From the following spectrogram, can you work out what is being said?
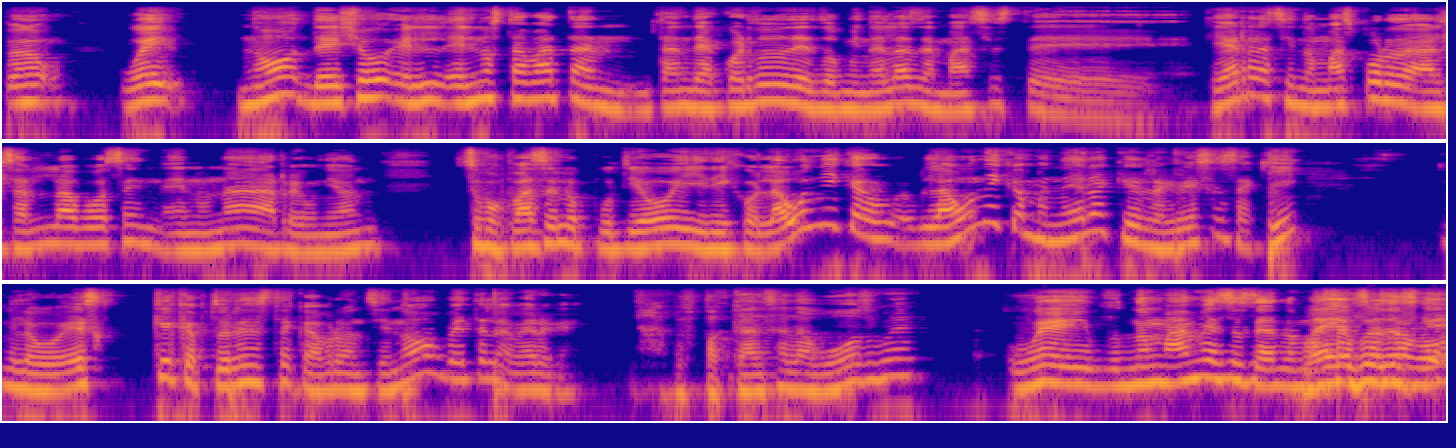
Pero, güey, no, de hecho, él, él no estaba tan, tan de acuerdo de dominar las demás, este, tierras, sino más por alzar la voz en, en una reunión. Su papá se lo puteó y dijo, la única, la única manera que regreses aquí, lo, es que captures a este cabrón, si no, vete a la verga. Ah, Pues para qué alza la voz, güey. Güey, pues no mames, o sea, Güey, alzó pues la que,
